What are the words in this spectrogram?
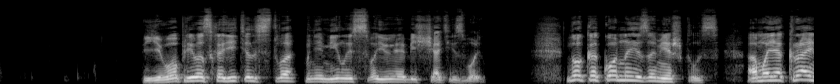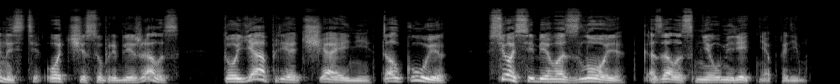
Его превосходительство мне милость свою и обещать изволил. Но как он и замешкалась, а моя крайность от часу приближалась, то я при отчаянии, толкуя, все себе во злое, казалось мне умереть необходимо.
